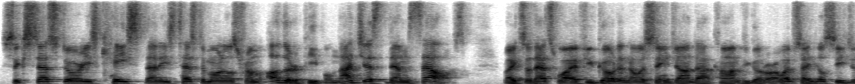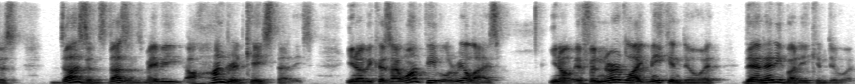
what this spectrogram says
success stories, case studies, testimonials from other people, not just themselves, right? So that's why if you go to noahstjohn.com, if you go to our website, you'll see just dozens, dozens, maybe a hundred case studies, you know, because I want people to realize, you know, if a nerd like me can do it, then anybody can do it.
